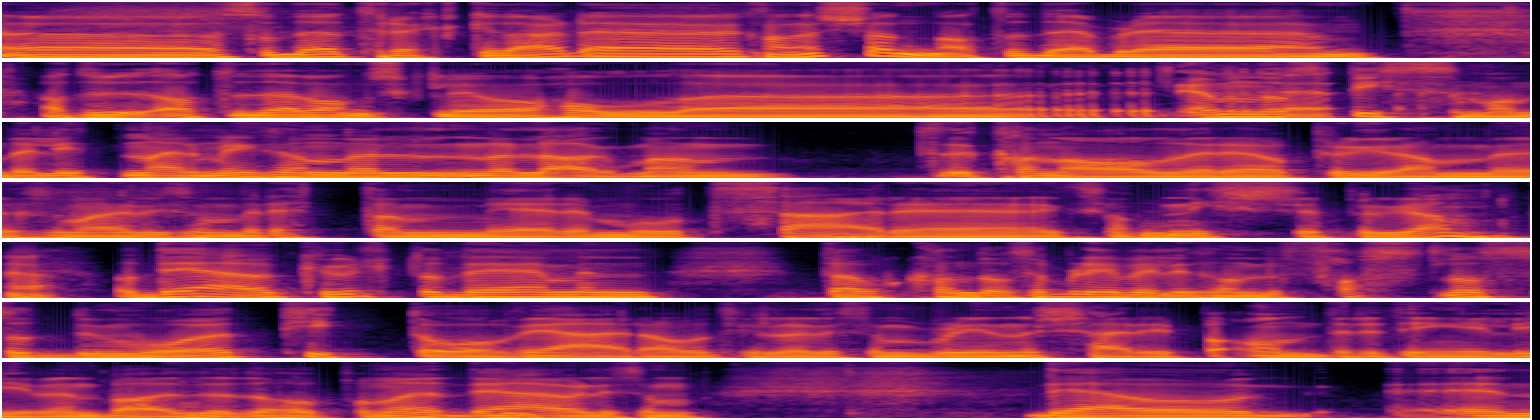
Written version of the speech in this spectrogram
Eh, så det trøkket der, det kan jeg skjønne at det ble At, du, at det er vanskelig å holde Ja, men nå spisser man det litt nærmere. Nå, nå lager man kanaler og programmer som er liksom retta mer mot sære sant? nisjeprogram. Ja. Og det er jo kult, og det, men da kan det også bli veldig sånn fastlåst. Så du må jo titte over gjerdet av og til og liksom bli nysgjerrig på andre ting i livet enn bare det du holder på med. Det er jo liksom det er jo en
